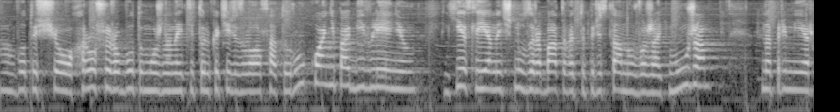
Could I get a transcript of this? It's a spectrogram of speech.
А, вот еще хорошую работу можно найти только через волосатую руку, а не по объявлению. Если я начну зарабатывать, то перестану уважать мужа, например.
